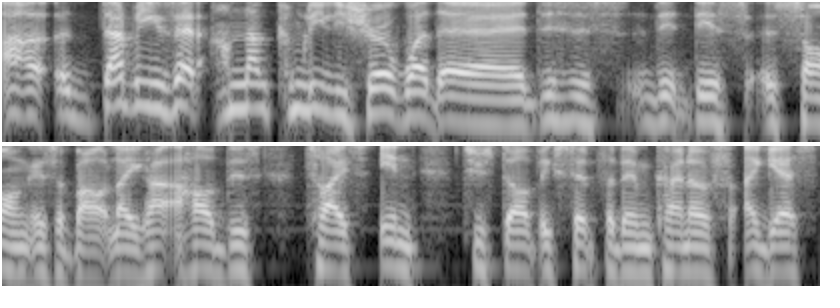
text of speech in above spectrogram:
Uh, that being said, I'm not completely sure what uh, this is th this song is about, like how this ties in to stuff, except for them kind of, I guess,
